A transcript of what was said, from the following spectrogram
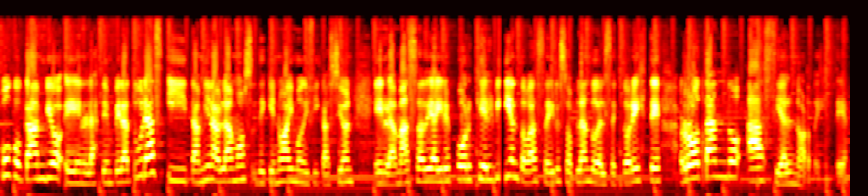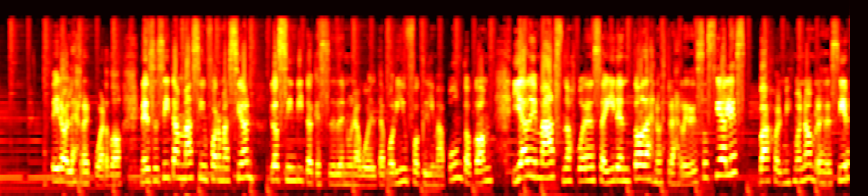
poco cambio en las temperaturas y también hablamos de que no hay modificación en la masa de aire porque el viento va a seguir soplando del sector este, rotando hacia el nordeste. Pero les recuerdo, necesitan más información, los invito a que se den una vuelta por infoclima.com y además nos pueden seguir en todas nuestras redes sociales bajo el mismo nombre, es decir,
